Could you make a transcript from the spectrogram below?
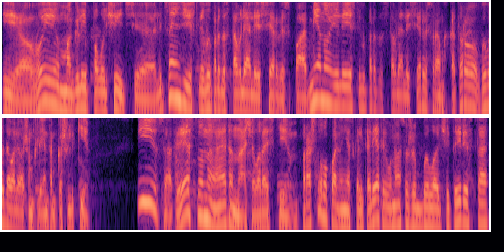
И вы могли получить э, лицензию, если вы предоставляли сервис по обмену или если вы предоставляли сервис, в рамках которого вы выдавали вашим клиентам кошельки. И, соответственно, это начало расти. Прошло буквально несколько лет, и у нас уже было 400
